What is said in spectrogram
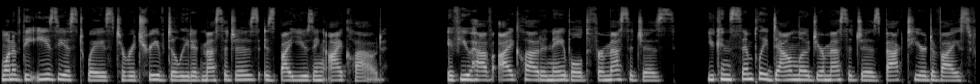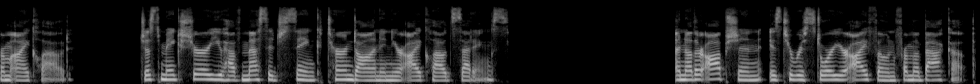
One of the easiest ways to retrieve deleted messages is by using iCloud. If you have iCloud enabled for messages, you can simply download your messages back to your device from iCloud. Just make sure you have Message Sync turned on in your iCloud settings. Another option is to restore your iPhone from a backup.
